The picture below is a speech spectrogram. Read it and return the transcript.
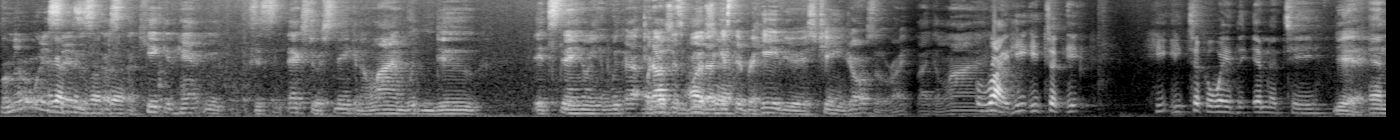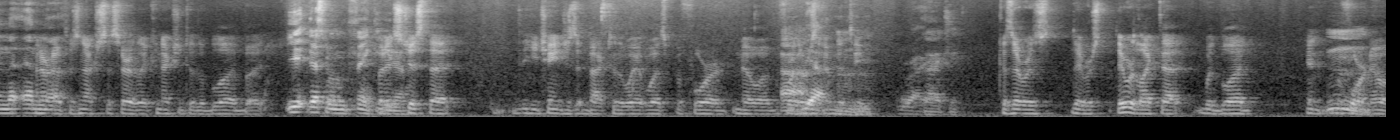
Remember when it I gotta says think a, about a, a kid can handle it's next to a snake and a lion wouldn't do its thing. I mean, uh, without, without this blood, I guess their behavior has changed also, right? Like a lion. Right. He, he took he, he he took away the enmity Yeah. and the I don't know if the, there's necessarily a connection to the blood, but Yeah, that's what I'm thinking. but it's know. just that he changes it back to the way it was before Noah, before Ah. there was Yeah. enmity, Mhm. right. Gotcha. because there was they were they were like that with blood in Mm, before Noah,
